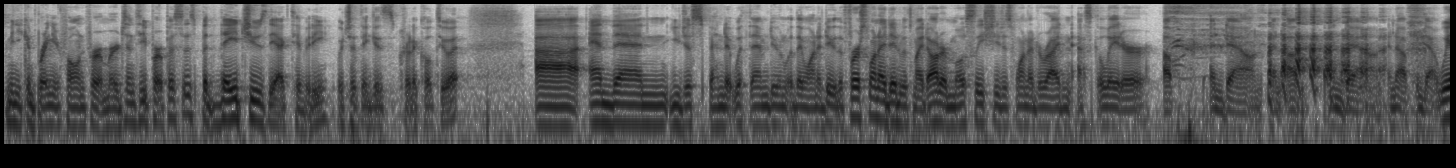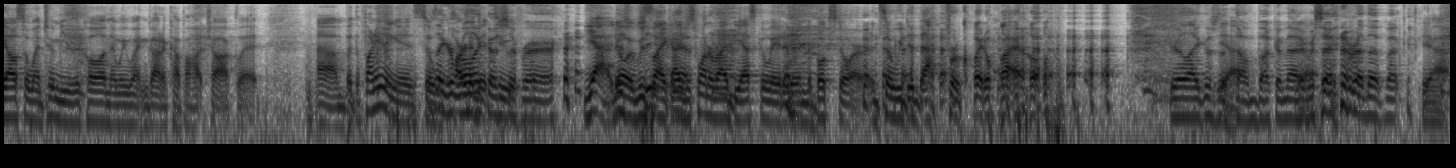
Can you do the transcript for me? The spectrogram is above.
I mean, you can bring your phone for emergency purposes, but they choose the activity, which I think is critical to it. Uh, and then you just spend it with them doing what they want to do. The first one I did with my daughter, mostly she just wanted to ride an escalator up and down and up and down and up and down. We also went to a musical and then we went and got a cup of hot chocolate. Um, but the funny thing is, so it's like a part roller of it coaster too, for her yeah, no, it was She- like I just want to ride the escalator in the bookstore, and so we did that for quite a while. you're like this is Yeah. a dumb book i'm not Yeah. ever saying i read that book Yeah,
